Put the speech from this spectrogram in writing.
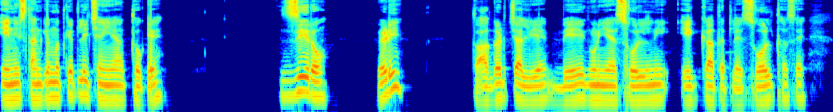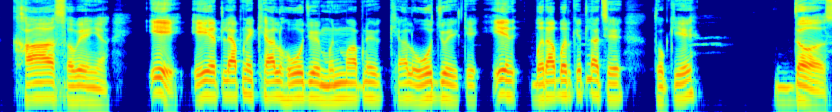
એની સ્થાન કિંમત કેટલી છે અહીંયા? તો કે ઝીરો. રેડી તો આગળ ચાલીએ. બે ગુણ્યા સોળની એક ઘાત એટલે સોળ થશે. ખાસ હવે અહીંયા. એ એ એટલે આપણે ખ્યાલ હોવો જોઈએ. મનમાં આપણે ખ્યાલ હોવો જોઈએ કે એ બરાબર કેટલા છે? તો કે દસ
